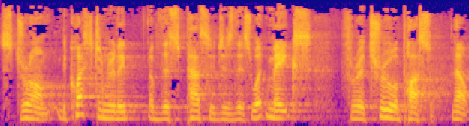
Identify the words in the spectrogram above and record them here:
strong. The question really of this passage is this. What makes for a true apostle? Now,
